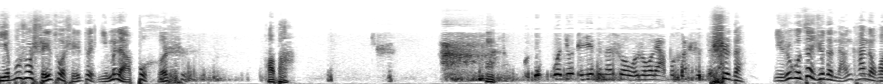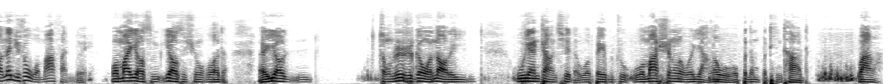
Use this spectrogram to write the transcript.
也不说谁错谁对，你们俩不合适，好吧？嗯，我我就直接跟他说，我说我俩不合适。是的，你如果再觉得难堪的话，那你说我妈反对，我妈要死要死寻活的，呃，要，总之是跟我闹得乌烟瘴气的，我背不住。我妈生了我养了我，我不能不听她的，完了。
